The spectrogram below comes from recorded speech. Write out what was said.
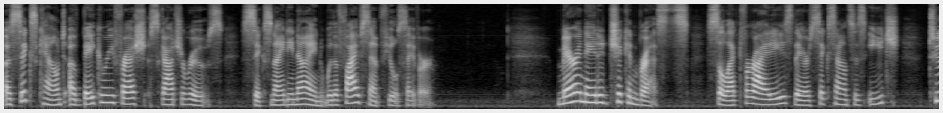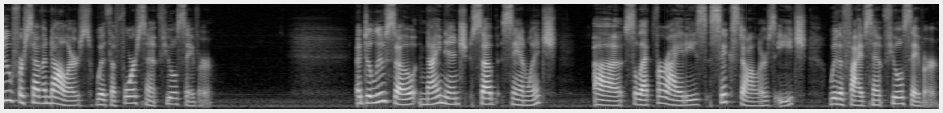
A six count of bakery fresh scotcheroos, $6.99 with a 5 cent fuel saver. Marinated chicken breasts, select varieties, they are 6 ounces each, 2 for $7 with a 4 cent fuel saver. A Deluso 9 inch sub sandwich, uh, select varieties, $6 each, with a 5 cent fuel saver.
